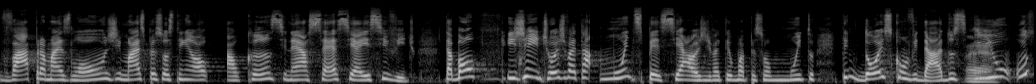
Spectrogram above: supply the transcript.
vá para mais longe, mais pessoas tenham al- alcance, né, acesse a esse vídeo, tá bom? E gente, hoje vai estar muito especial, a gente vai ter uma pessoa muito, tem dois convidados É. e um, os,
